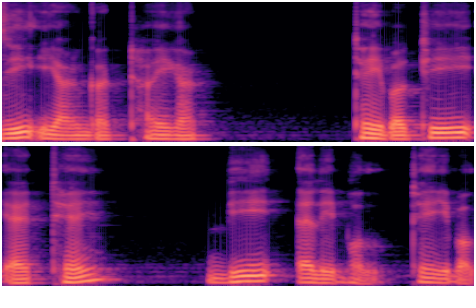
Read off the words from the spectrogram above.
G E R ger tiger table T A ঠে B L E ble table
